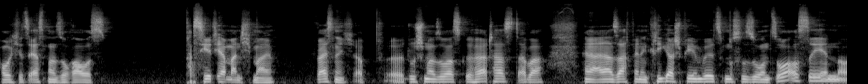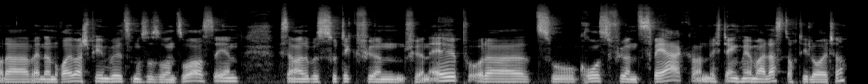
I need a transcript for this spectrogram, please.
Hau ich jetzt erstmal so raus passiert ja manchmal. Ich weiß nicht, ob äh, du schon mal sowas gehört hast, aber wenn einer sagt, wenn du einen Krieger spielen willst, musst du so und so aussehen oder wenn du einen Räuber spielen willst, musst du so und so aussehen. Ich sag mal, du bist zu dick für einen für einen Elb oder zu groß für einen Zwerg und ich denke mir immer, lass doch die Leute.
